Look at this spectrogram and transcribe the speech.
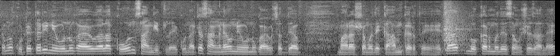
त्यामुळे कुठेतरी निवडणूक आयोगाला कोण सांगितलं आहे कुणाच्या सांगण्यावर निवडणूक आयोग सध्या महाराष्ट्रामध्ये काम करतं आहे ह्याचा लोकांमध्ये संशय झाला आहे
